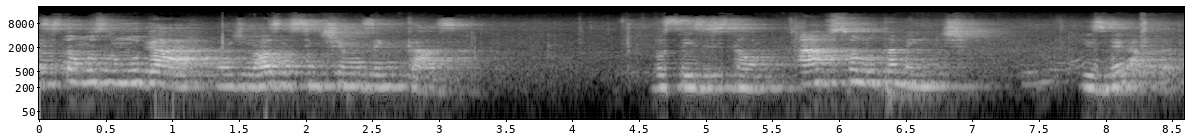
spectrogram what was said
nós estamos num lugar onde nós nos sentimos em casa. Vocês estão absolutamente esmeralda.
